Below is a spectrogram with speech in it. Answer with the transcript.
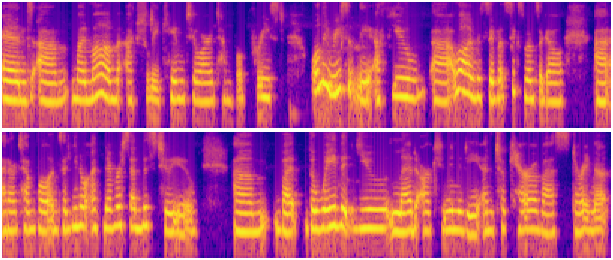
and um, my mom actually came to our temple priest only recently, a few, uh, well, I would say about six months ago uh, at our temple, and said, You know, I've never said this to you, um, but the way that you led our community and took care of us during that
